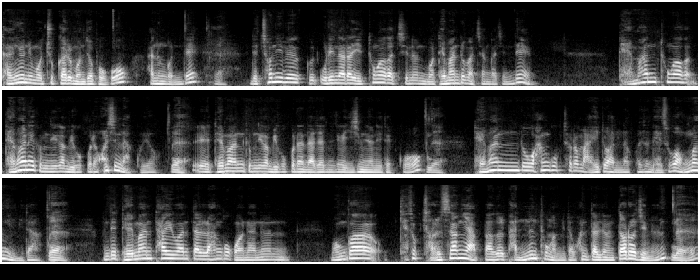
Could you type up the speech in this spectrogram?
당연히 뭐 주가를 먼저 보고 하는 건데, 네. 근데 1200그 우리나라 이 통화 가치는 뭐 대만도 마찬가지인데 대만 통화 대만의 금리가 미국보다 훨씬 낮고요. 네. 예, 대만 금리가 미국보다 낮아진 지가 20년이 됐고, 네. 대만도 한국처럼 아이도 안 낳고 해서 내수가 엉망입니다. 네. 근데 대만, 타이완 달러, 한국 원화는 뭔가 계속 절상의 압박을 받는 통화입니다. 환달러는 떨어지는. 네.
